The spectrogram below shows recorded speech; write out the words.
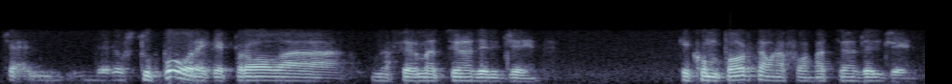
cioè, dello stupore che prova un'affermazione del genere, che comporta una formazione del genere.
